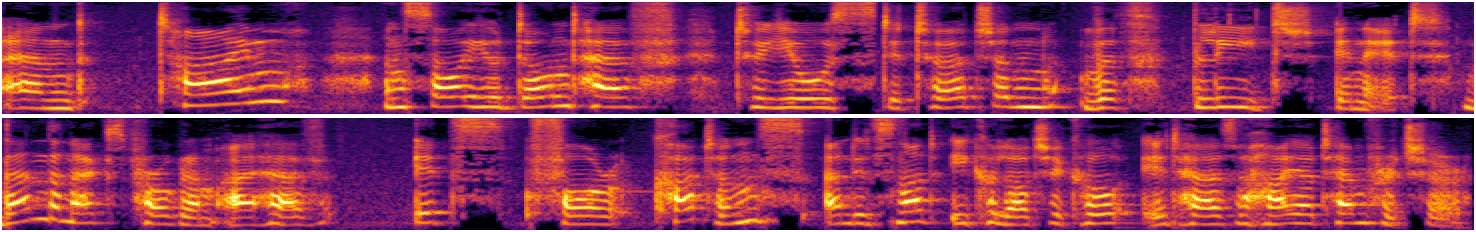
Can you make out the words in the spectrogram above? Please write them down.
and time, and so you don't have to use detergent with bleach in it. Then the next program I have it's for cottons and it's not ecological, it has a higher temperature.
